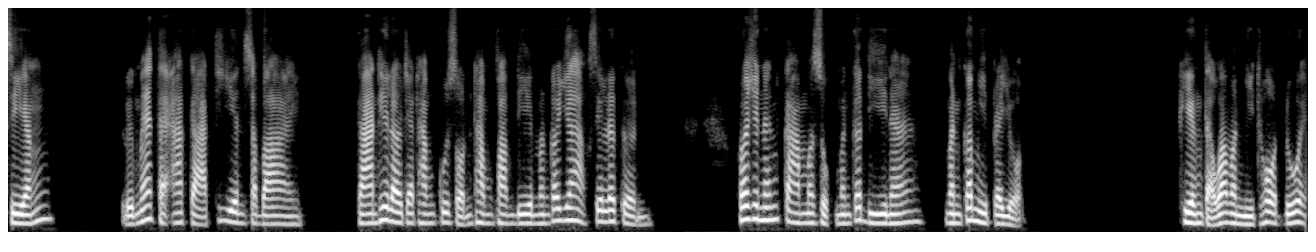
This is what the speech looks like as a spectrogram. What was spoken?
เสียง หรือแม้แต่อากาศที่เย็นสบาย การที่เราจะทำกุศลทำความดีมันก็ยากเสียเหลือเกิน เพราะฉะนั้นการมาสุขมันก็ดีนะ มันก็มีประโยชน์ เพียงแต่ว่ามันมีโทษด้วย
